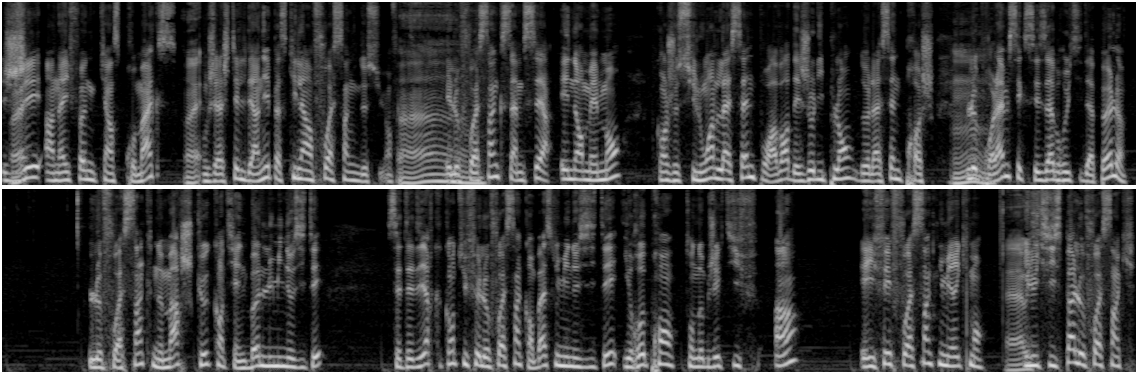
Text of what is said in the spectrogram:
j'ai un iPhone 15 Pro Max Ouais. donc j'ai acheté le dernier parce qu'il a un x5 dessus en fait Ah. et le x5 ça me sert énormément quand je suis loin de la scène pour avoir des jolis plans de la scène proche Mm. le problème c'est que ces abrutis d'Apple le x5 ne marche que quand il y a une bonne luminosité c'est-à-dire que quand tu fais le x5 en basse luminosité il reprend ton objectif 1 et il fait x5 numériquement Ah il oui. n'utilise pas le x5.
